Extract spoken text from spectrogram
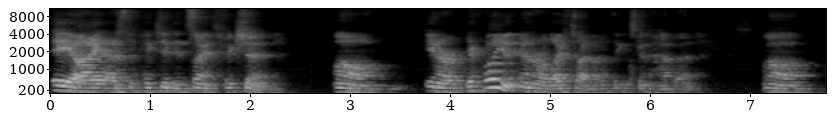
AI as depicted in science fiction um, in our probably in our lifetime. I don't think it's going to happen. Um,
